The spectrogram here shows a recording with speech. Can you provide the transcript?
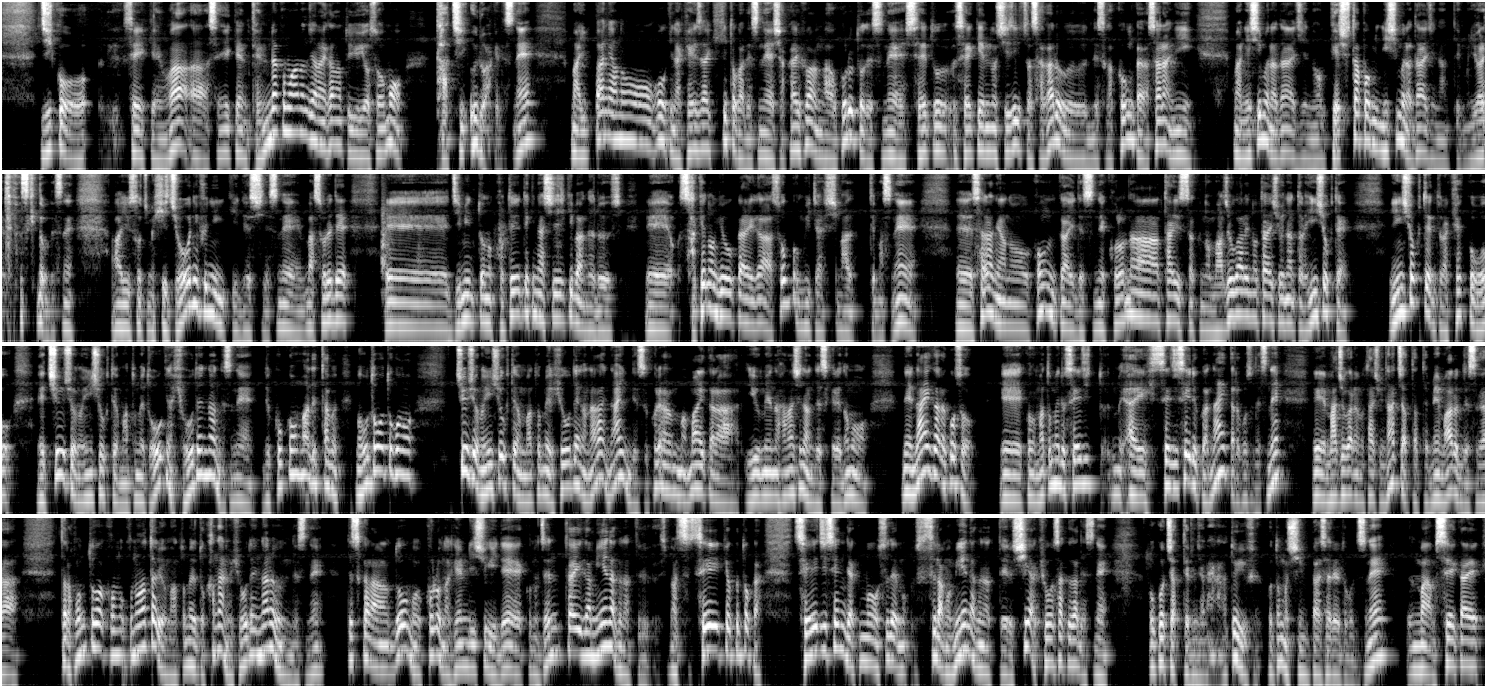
自公政権は政権転落もあるんじゃないかなという予想も立ちうるわけですね。まあ一般にあの大きな経済危機とかですね、社会不安が起こるとですね、政党、政権の支持率は下がるんですが、今回はさらに、まあ西村大臣のゲシュタポ西村大臣なんても言われてますけどもですね、ああいう措置も非常に不人気ですしですね、まあそれで、えー、自民党の固定的な支持基盤である、えー、酒の業界がそこを見てしまってますね。えー、さらにあの、今回ですね、コロナ対策の魔女狩りの対象になったら飲食店。飲食店というのは結構、え、中小の飲食店をまとめると大きな評伝なんですね。で、ここまで多分、もともとこの中小の飲食店をまとめる評伝が長いないんです。これはまあ前から有名な話なんですけれども、で、ないからこそ、えー、このまとめる政治、え政治勢力がないからこそですね、えー、魔女狩りの対象になっちゃったって面もあるんですが、ただ本当はこの、このあたりをまとめるとかなりの評伝になるんですね。ですから、どうもコロナ原理主義で、この全体が見えなくなっている。まあ、政局とか政治戦略もすでも、すらも見えなくなっている視野狭窄がですね、起こっちゃってるんじゃないかなということも心配されるところですね。まあ、正解、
